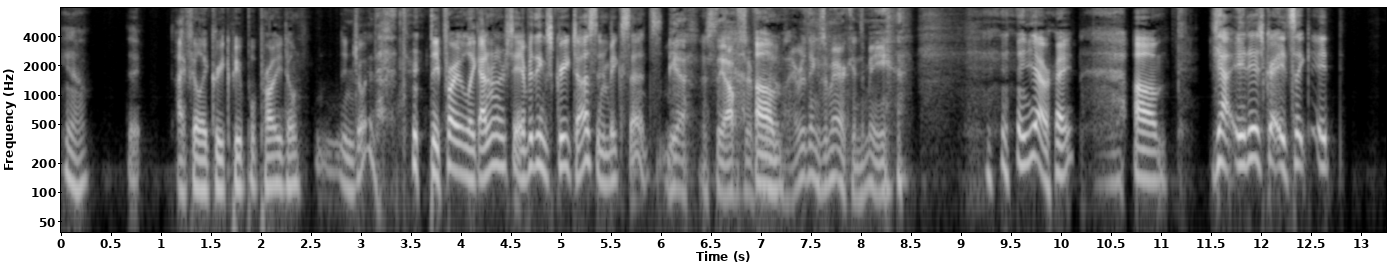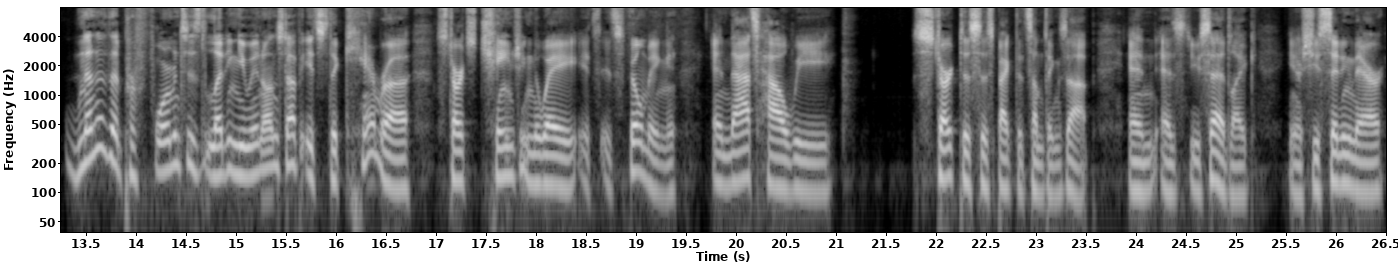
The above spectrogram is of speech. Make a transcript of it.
you know. it- I feel like Greek people probably don't enjoy that. they probably like I don't understand. Everything's Greek to us and it makes sense. yeah, it's the opposite. For Um, them. Everything's American to me. yeah, right. Um, yeah, it is great. It's like it. None of the performances letting you in on stuff. It's the camera starts changing the way it's it's filming, and that's how we start to suspect that something's up. And as you said, like you know, she's sitting there,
